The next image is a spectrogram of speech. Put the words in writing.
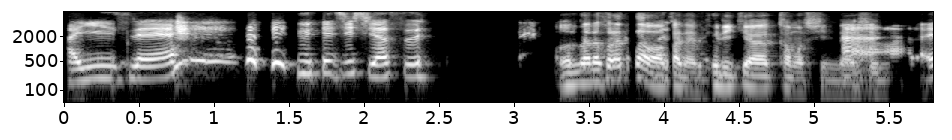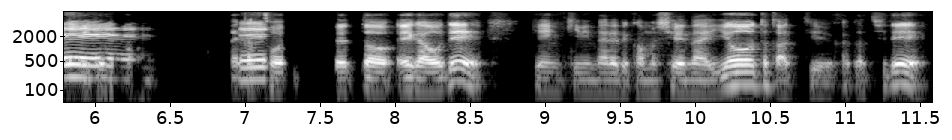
あ、いいですね。イメージしやすい。女の子だったらわかんない。プリキュアかもしれないし、ええなんかそう、ずっと笑顔で元気になれるかもしれないよとかっていう形で、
